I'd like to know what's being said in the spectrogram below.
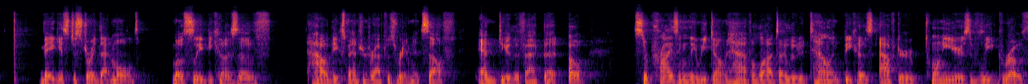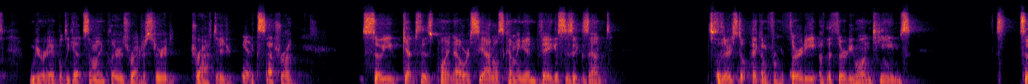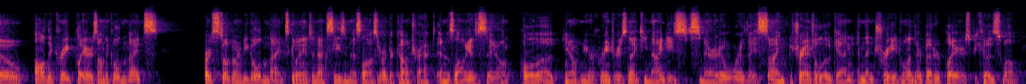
Vegas destroyed that mold mostly because of how the expansion draft was written itself, and due to the fact that oh, surprisingly, we don't have a lot of diluted talent because after 20 years of league growth, we were able to get so many players registered, drafted, Yep. etc. So you get to this point now where Seattle's coming in, Vegas is exempt. So they're still picking from 30 of the 31 teams. So all the great players on the Golden Knights are still going to be Golden Knights going into next season as long as they're under contract and as long as they don't pull a you know New York Rangers 1990s scenario where they sign Pietrangelo again and then trade one of their better players because well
